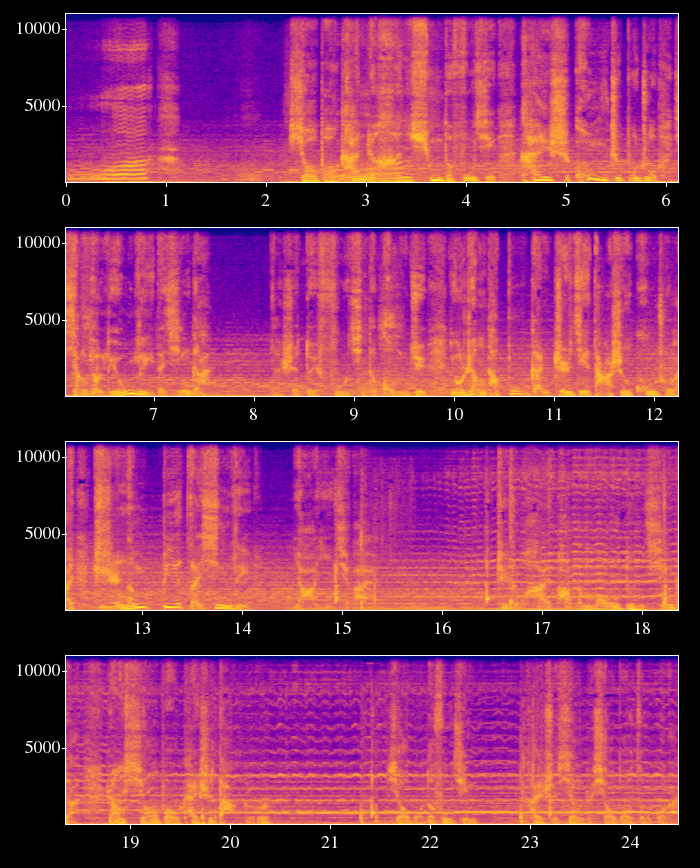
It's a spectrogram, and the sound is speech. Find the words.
我……”小宝看着很凶的父亲，开始控制不住想要流泪的情感，但是对父亲的恐惧又让他不敢直接大声哭出来，只能憋在心里。压抑起来，这种害怕的矛盾情感让小宝开始打嗝。小宝的父亲开始向着小宝走过来。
